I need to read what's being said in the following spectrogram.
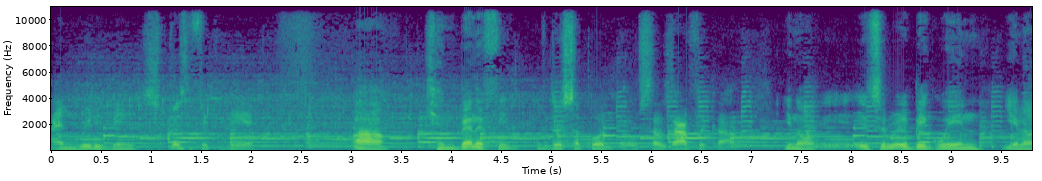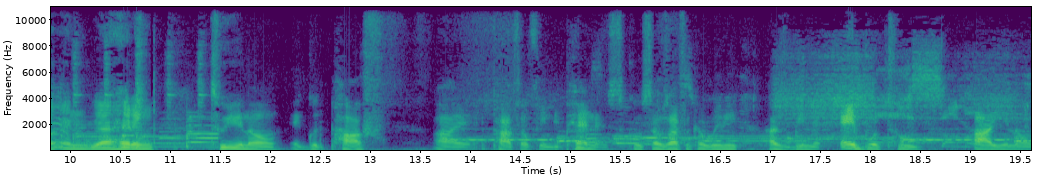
and really being specific here, uh, can benefit the support of South Africa. You know, it's a really big win, you know, and we are heading to, you know, a good path, uh, path of independence because South Africa really has been able to, uh, you know,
